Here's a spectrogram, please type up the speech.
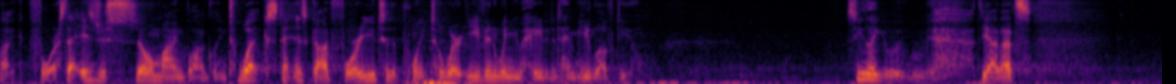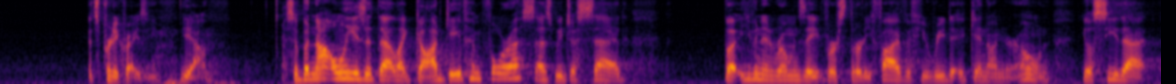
like for us. That is just so mind-boggling. To what extent is god for you to the point to where even when you hated him he loved you? See like yeah that's it's pretty crazy. Yeah. So, but not only is it that like God gave him for us, as we just said, but even in Romans 8, verse 35, if you read it again on your own, you'll see that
